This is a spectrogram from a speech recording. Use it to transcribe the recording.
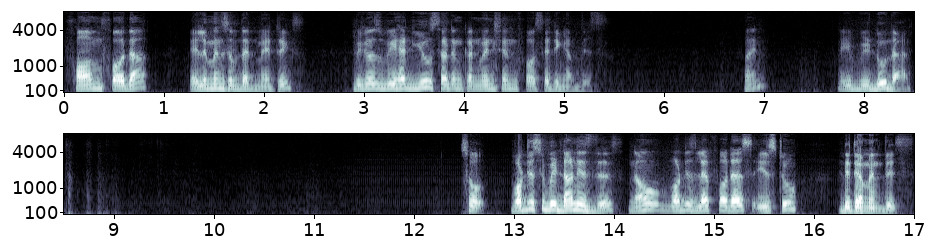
form for the elements of that matrix because we had used certain convention for setting up this fine. If we do that so what is to be done is this. Now what is left for us is to determine this.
